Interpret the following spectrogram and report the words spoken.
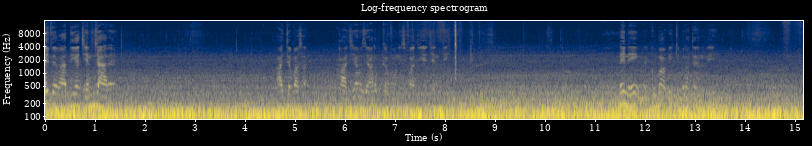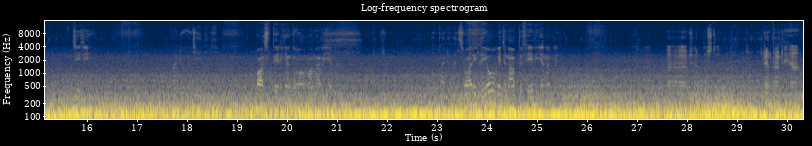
भाई त्रिवादी है जिम जा रहे आज तो बस हाजिया में ज्यारत करवानी सी वादी है जिम की नहीं नहीं मेरे को भाभी की बुलाते हैं। जी जी। बस तेरिया दवा सवारी दोगे जनाब तो फिर ही है ना कोई। 10.30, yeah.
